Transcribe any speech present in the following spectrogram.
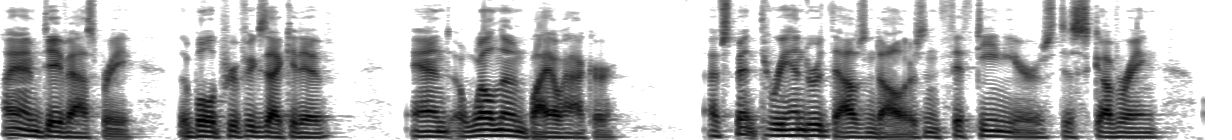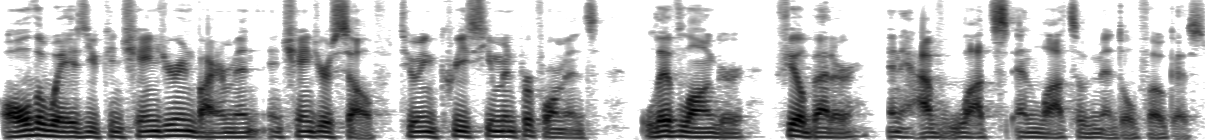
Hi, I'm Dave Asprey, the Bulletproof Executive and a well known biohacker. I've spent $300,000 in 15 years discovering all the ways you can change your environment and change yourself to increase human performance, live longer, feel better, and have lots and lots of mental focus.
